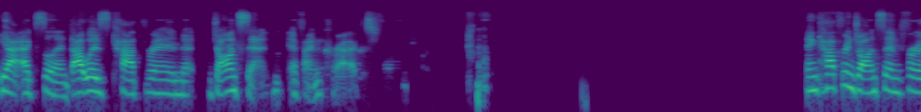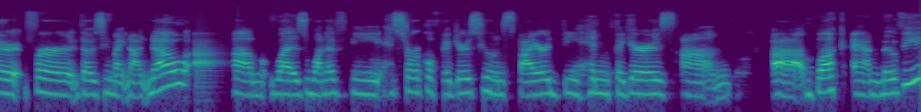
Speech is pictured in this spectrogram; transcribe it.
Yeah, excellent. That was Katherine Johnson, if I'm correct. And Katherine Johnson, for, for those who might not know, um, was one of the historical figures who inspired the Hidden Figures um, uh, book and movie.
